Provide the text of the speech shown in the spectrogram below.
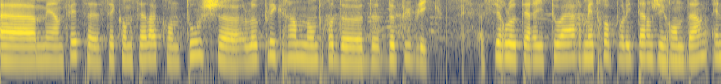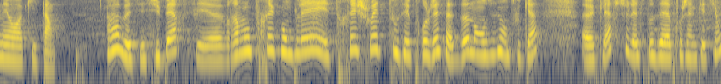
euh, mais en fait c'est comme cela qu'on touche euh, le plus grand nombre de, de, public sur le territoire métropolitain girondin et néo-aquitain. Ah bah c'est super, c'est vraiment très complet et très chouette tous ces projets, ça donne envie en tout cas. Claire, je te laisse poser la prochaine question.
